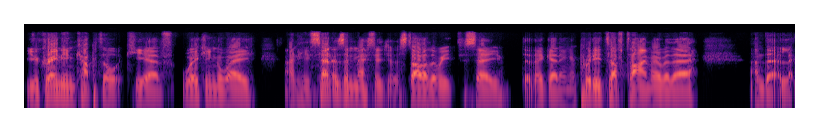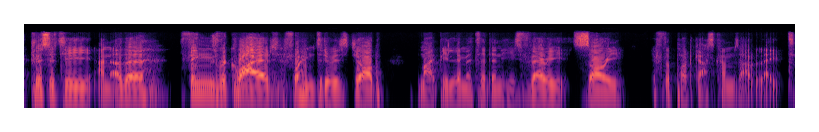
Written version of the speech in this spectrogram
Ukrainian capital, Kiev, working away. And he sent us a message at the start of the week to say that they're getting a pretty tough time over there and that electricity and other things required for him to do his job might be limited. And he's very sorry if the podcast comes out late.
